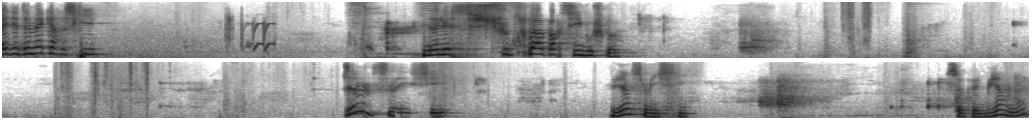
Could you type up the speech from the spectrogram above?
Là, il y a des mecs à ski. Ne les shoot pas à part s'ils bougent pas. Viens se met ici. Viens se met ici. Ça peut être bien, non?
